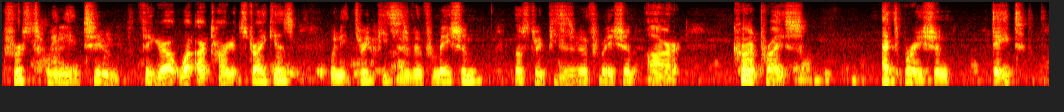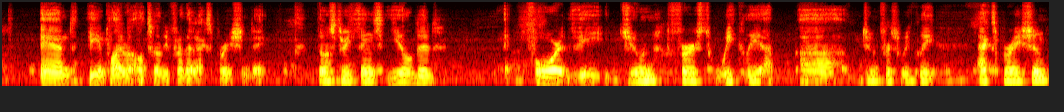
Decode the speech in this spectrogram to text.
first we need to figure out what our target strike is. We need three pieces of information. Those three pieces of information are current price, expiration date, and the implied volatility for that expiration date. Those three things yielded for the June 1st weekly uh, June 1st weekly expiration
